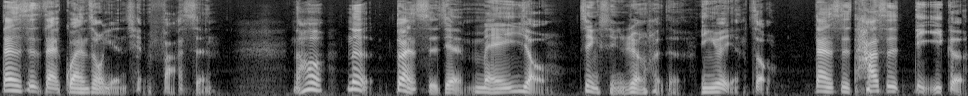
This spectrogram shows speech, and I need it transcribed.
但是在观众眼前发生。然后那段时间没有进行任何的音乐演奏，但是他是第一个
